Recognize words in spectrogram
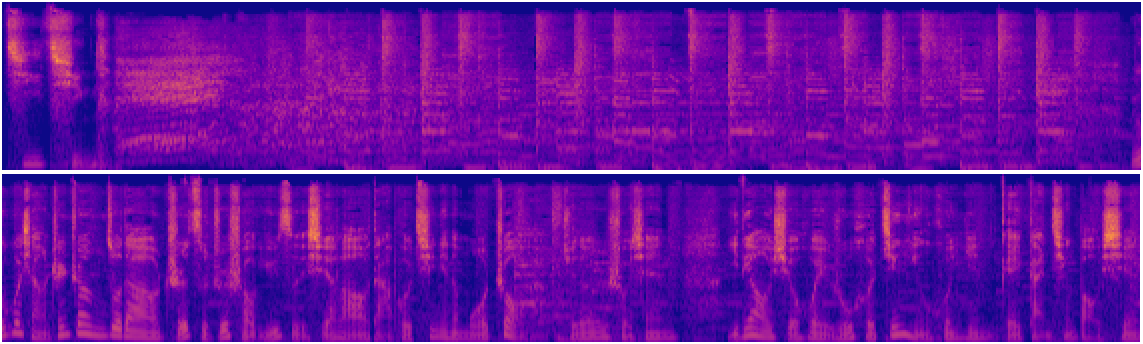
激情。如果想真正做到执子之手，与子偕老，打破七年的魔咒啊，我觉得首先一定要学会如何经营婚姻，给感情保鲜。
